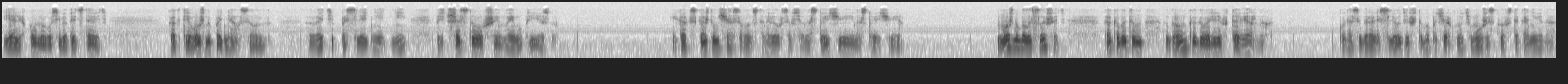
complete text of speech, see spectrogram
Я легко могу себе представить, как тревожно поднялся он в эти последние дни, предшествовавшие моему приезду. И как с каждым часом он становился все настойчивее и настойчивее. Можно было слышать, как об этом громко говорили в тавернах, куда собирались люди, чтобы почерпнуть мужество в стакане вина.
